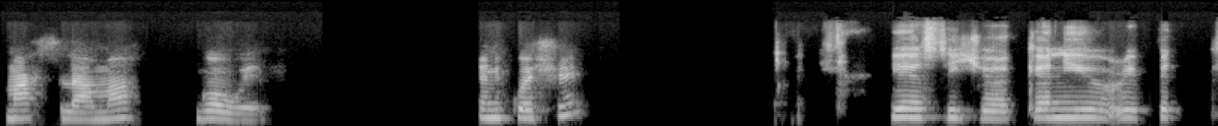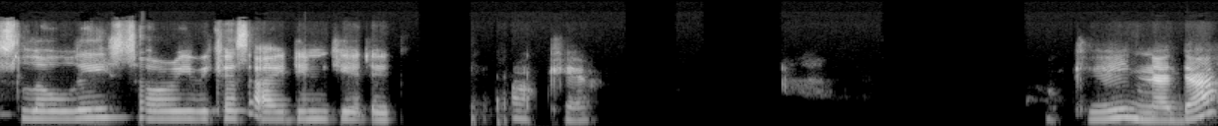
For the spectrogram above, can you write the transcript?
ma'aslama, go well. Any question? Yes, teacher. Can you repeat slowly? Sorry, because I didn't get it. Okay. Okay, Nada,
